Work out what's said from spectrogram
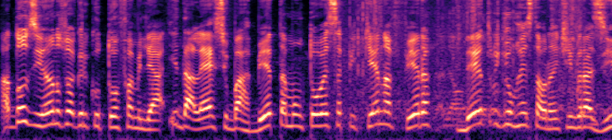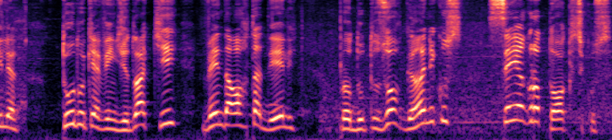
Há 12 anos, o agricultor familiar Idalécio Barbeta montou essa pequena feira dentro de um restaurante em Brasília. Tudo que é vendido aqui vem da horta dele produtos orgânicos, sem agrotóxicos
